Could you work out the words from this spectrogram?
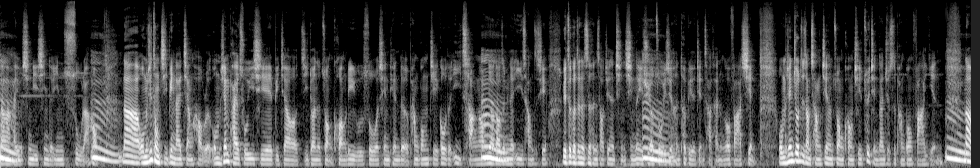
当然还有心理性的因素啦。哈、嗯那我们先从疾病来讲好了，我们先排除一些比较极端的状况，例如说先天的膀胱结构的异常，然后尿道这边的异常这些，因为这个真的是很少见的情形，那也需要做一些很特别的检查才能够发现。我们先就日常常见的状况，其实最简单就是膀胱发炎。嗯，那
